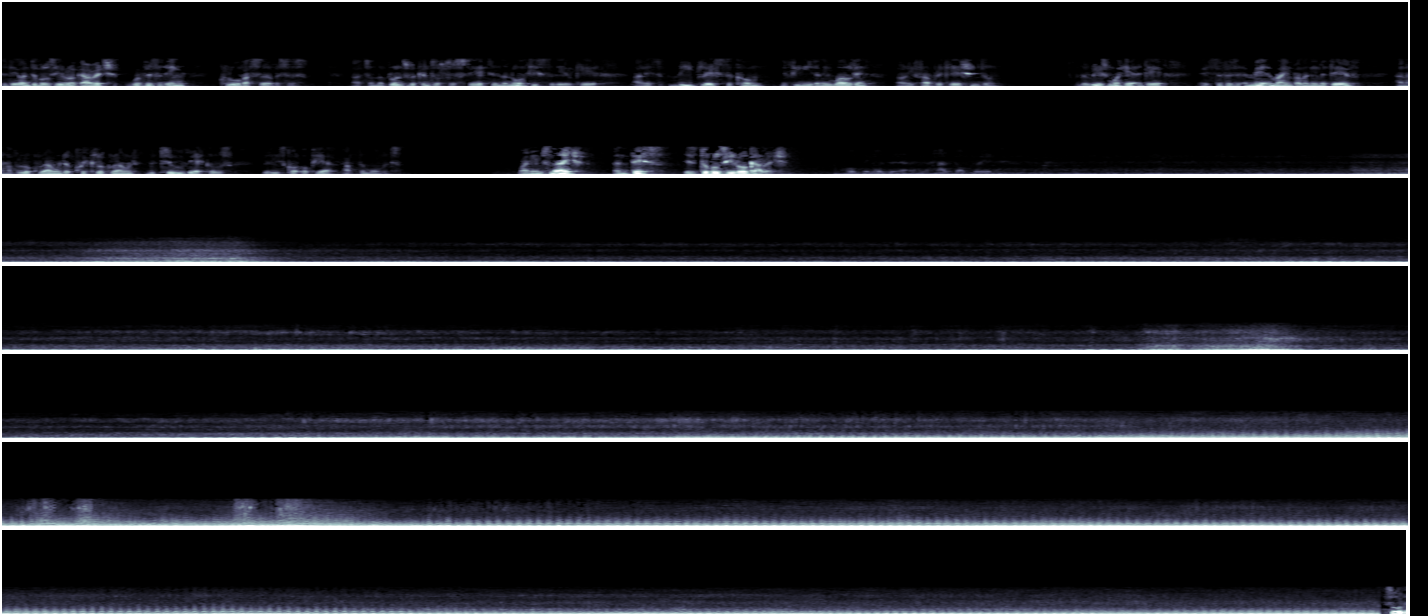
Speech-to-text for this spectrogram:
Today on Double Zero Garage, we're visiting Clover Services. That's on the Brunswick Industrial Estate in the northeast of the UK, and it's the place to come if you need any welding or any fabrication done. The reason we're here today is to visit a mate of mine by the name of Dave and have a look round, a quick look round the two vehicles that he's got up here at the moment. My name's Nige, and this is Double Zero Garage.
